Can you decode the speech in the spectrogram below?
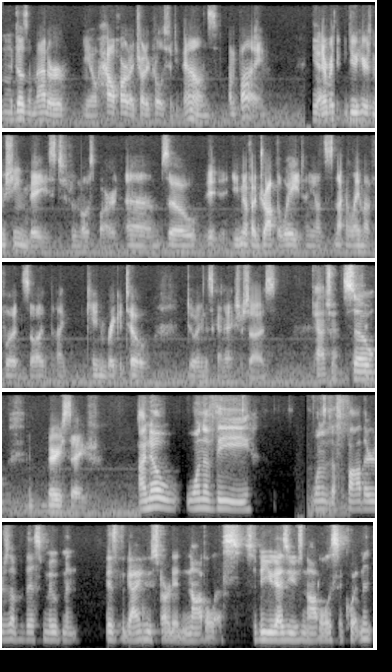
Mhm. It doesn't matter, you know, how hard I try to curl those 50 pounds. I'm fine. Yeah. And everything we do here is machine based for the most part. Um, so it, even if I drop the weight, you know, it's not going to lay my foot, so I, I can't even break a toe doing this kind of exercise. Gotcha. So Very safe. I know one of the one of the fathers of this movement is the guy who started Nautilus. So do you guys use Nautilus equipment?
